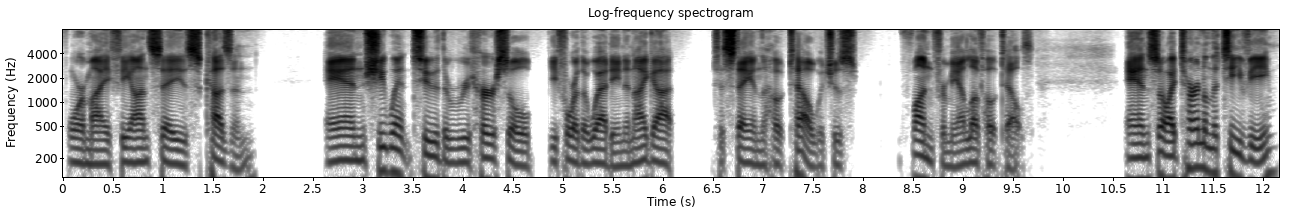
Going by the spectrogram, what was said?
for my fiance's cousin. And she went to the rehearsal before the wedding, and I got to stay in the hotel, which is fun for me. I love hotels. And so I turned on the TV,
